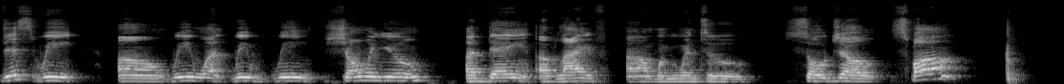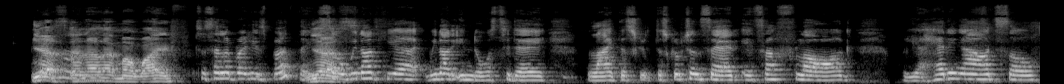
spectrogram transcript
this week um we want we we showing you a day of life um when we went to Sojo Spa. Yes, and I let my wife. to celebrate his birthday. Yes. So we're not here, we're not indoors today. Like the script, description said, it's a vlog. We are heading out, so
